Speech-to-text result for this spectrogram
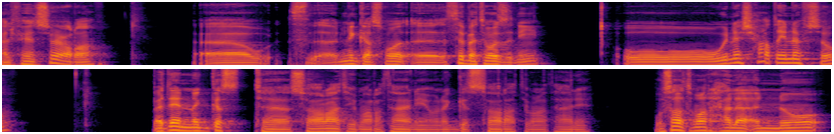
2000 سعرة آه نقص و... آه، ثبت وزني ونشاطي نفسه. بعدين نقصت سعراتي مرة ثانية ونقصت سعراتي مرة ثانية وصلت مرحلة إنه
